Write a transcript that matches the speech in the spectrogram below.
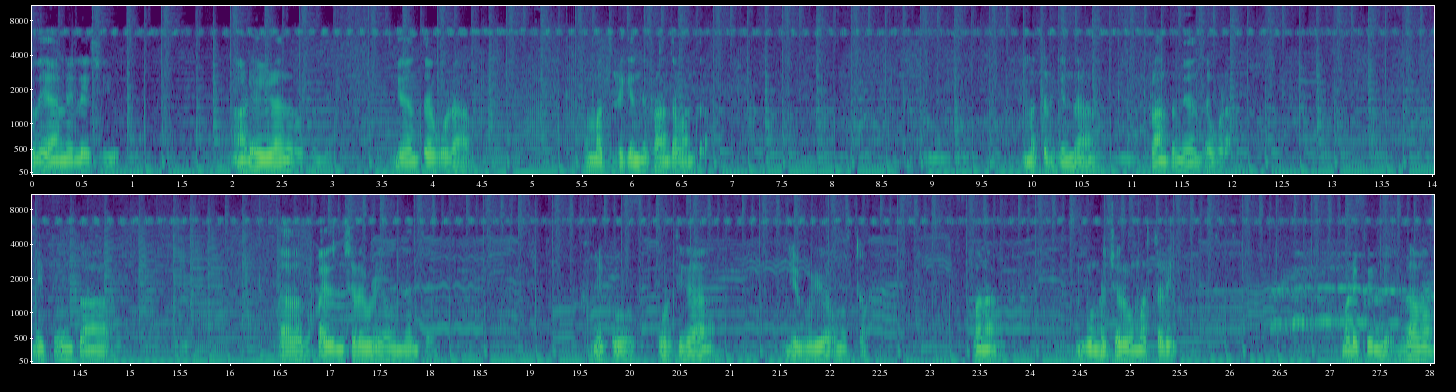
ఉదయాన్నే లేచి ఆడియో వేయడం జరుగుతుంది. ఇదంతా కూడా మత్తుడి కింది ప్రాంతం అంతా. మత్తడి కింద ప్రాంతం ఇదంతా కూడా. మీకు ఇంకా దాదాపు ఐదు నిమిషాల వీడియో ఉందంటే మీకు పూర్తిగా ఈ వీడియో మొత్తం మన గుండు చెరువు మత్తడి మడిపల్లి గ్రామం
